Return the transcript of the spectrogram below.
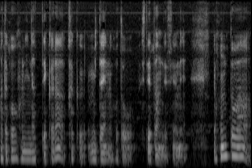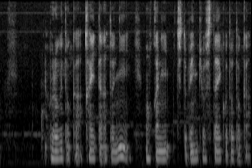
また午後になってから書くみたいなことをしてたんですよね。本当はブログとか書いた後に、ま、他にちょっと勉強したいこととか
